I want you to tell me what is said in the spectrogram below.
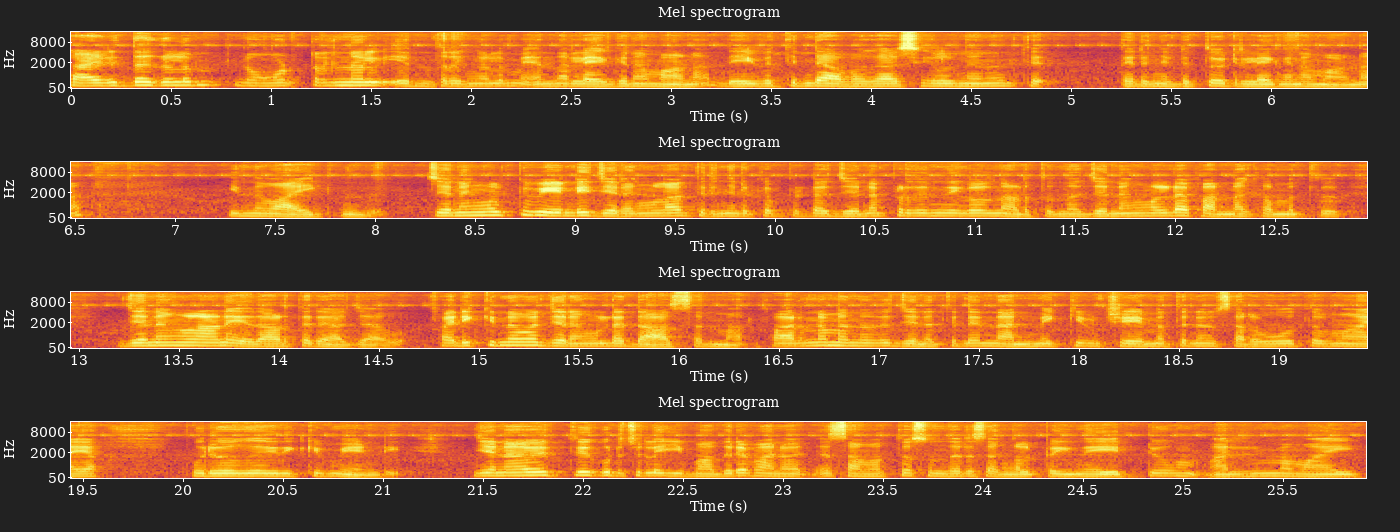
കഴുതകളും നോട്ടെണ്ണൽ യന്ത്രങ്ങളും എന്ന ലേഖനമാണ്. ദൈവത്തിന്റെ അവകാശികളിൽ നിന്ന് തിരഞ്ഞെടുത്ത ഒരു ലേഖനമാണ് ഇന്ന് വായിക്കുന്നത്. ജനങ്ങൾക്ക് വേണ്ടി ജനങ്ങളാൽ തിരഞ്ഞെടുക്കപ്പെട്ട ജനപ്രതിനിധികൾ നടത്തുന്ന ജനങ്ങളുടെ ഭരണക്രമത്തിൽ ജനങ്ങളാണ് യഥാർത്ഥ രാജാവ്. ഭരിക്കുന്നവർ ജനങ്ങളുടെ ദാസന്മാർ. ഭരണം എന്നത് ജനത്തിന്റെ നന്മയ്ക്കും ക്ഷേമത്തിനും സർവോത്തമമായ പുരോഗതിക്കും വേണ്ടി. ജനാധിപത്യത്തെക്കുറിച്ചുള്ള ഈ മധുര മനോജ്ഞ സമത്വ സുന്ദര സങ്കല്പം ഇന്ന് ഏറ്റവും മലിനമായി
